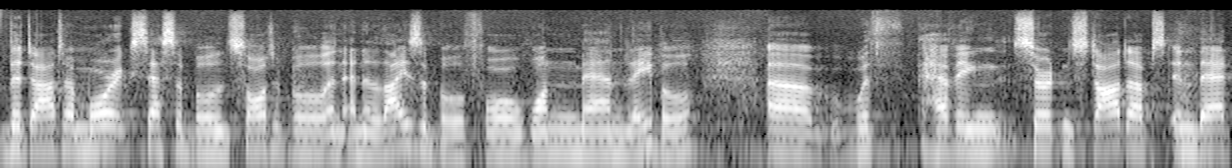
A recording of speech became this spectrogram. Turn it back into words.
the data more accessible and sortable and analyzable for one man label uh, with having certain startups in that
